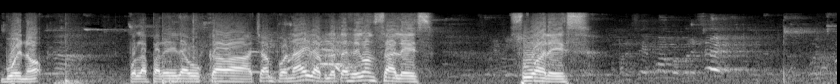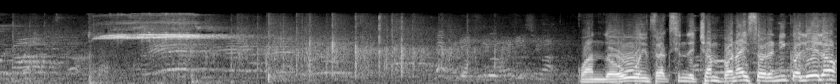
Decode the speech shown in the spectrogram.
Bueno. Por la paralela buscaba Champonay. La pelota es de González. Suárez. Cuando hubo infracción de Champonay sobre Nicolielo.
